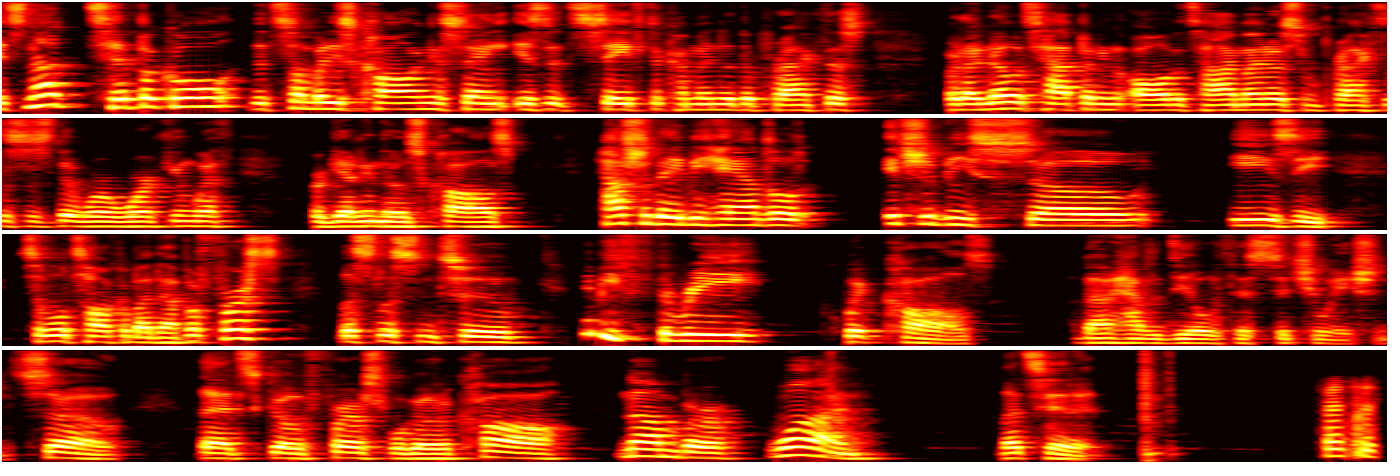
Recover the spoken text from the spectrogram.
it's not typical that somebody's calling and saying, is it safe to come into the practice? But I know it's happening all the time. I know some practices that we're working with are getting those calls. How should they be handled? It should be so easy. So we'll talk about that. But first, let's listen to maybe three quick calls about how to deal with this situation. So, Let's go first. We'll go to call number one. Let's hit it. This is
